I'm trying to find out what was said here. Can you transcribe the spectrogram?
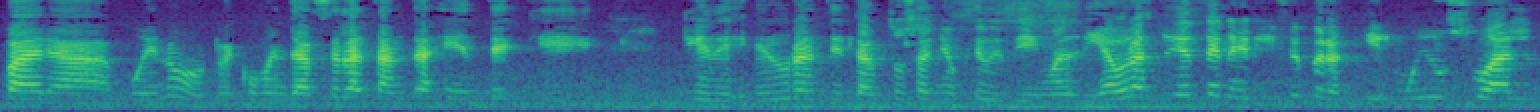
para, bueno, recomendársela a tanta gente que, que dejé durante tantos años que viví en Madrid. Ahora estoy en Tenerife, pero aquí es muy usual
